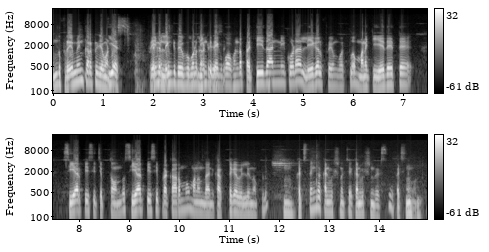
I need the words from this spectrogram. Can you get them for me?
ముందు ఫ్రేమింగ్ కరెక్ట్ చేయమంటారు? ఎస్ లింక్ తెప్పకుండా లింక్ తెగిపోకుండా ప్రతిదాన్ని కూడా లీగల్ ఫ్రేమ్ వర్క్లో మనకి ఏదైతే సిఆర్పిసి చెప్తా ఉందో సిఆర్పిసి ప్రకారము మనం దాన్ని కరెక్ట్గా వెళ్ళినప్పుడు ఖచ్చితంగా కన్విక్షన్ వచ్చే కన్విక్షన్ రేట్స్ ఖచ్చితంగా ఉంటాయి.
